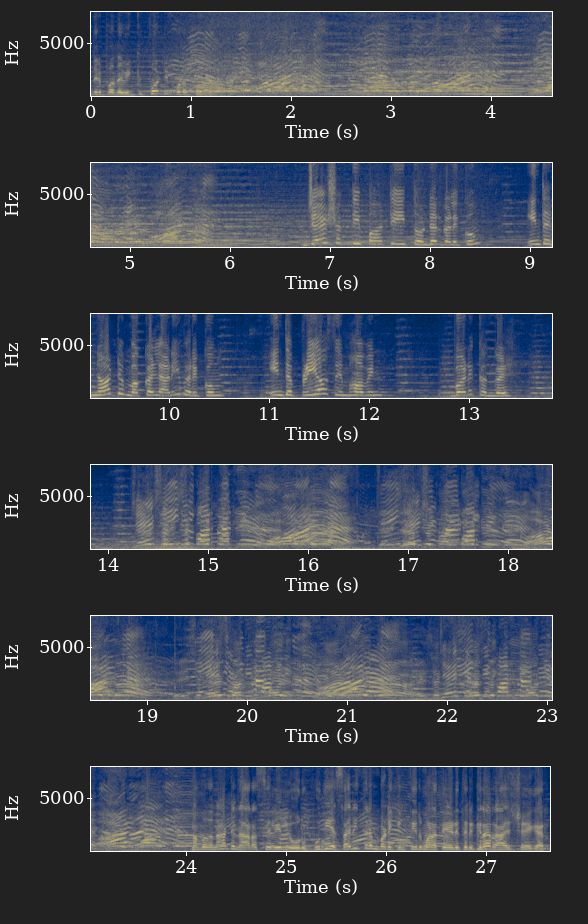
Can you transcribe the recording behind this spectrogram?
மந்திரி பதவிக்கு போட்டி போட போகிறார். ஜெயசக்தி பார்ட்டி தொண்டர்களுக்கும் இந்த நாட்டு மக்கள் அனைவருக்கும் இந்த பிரியா சிம்ஹாவின் வணக்கங்கள். ஜெயசக்தி பார்ட்டிக்கு வாழ்க! ஜெயசக்தி பார்ட்டிக்கு வாழ்க! நமது நாட்டின் அரசியலில் ஒரு புதிய சரித்திரம் படிக்கும் தீர்மானத்தை எடுத்திருக்கிறார் ராஜசேகர்.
